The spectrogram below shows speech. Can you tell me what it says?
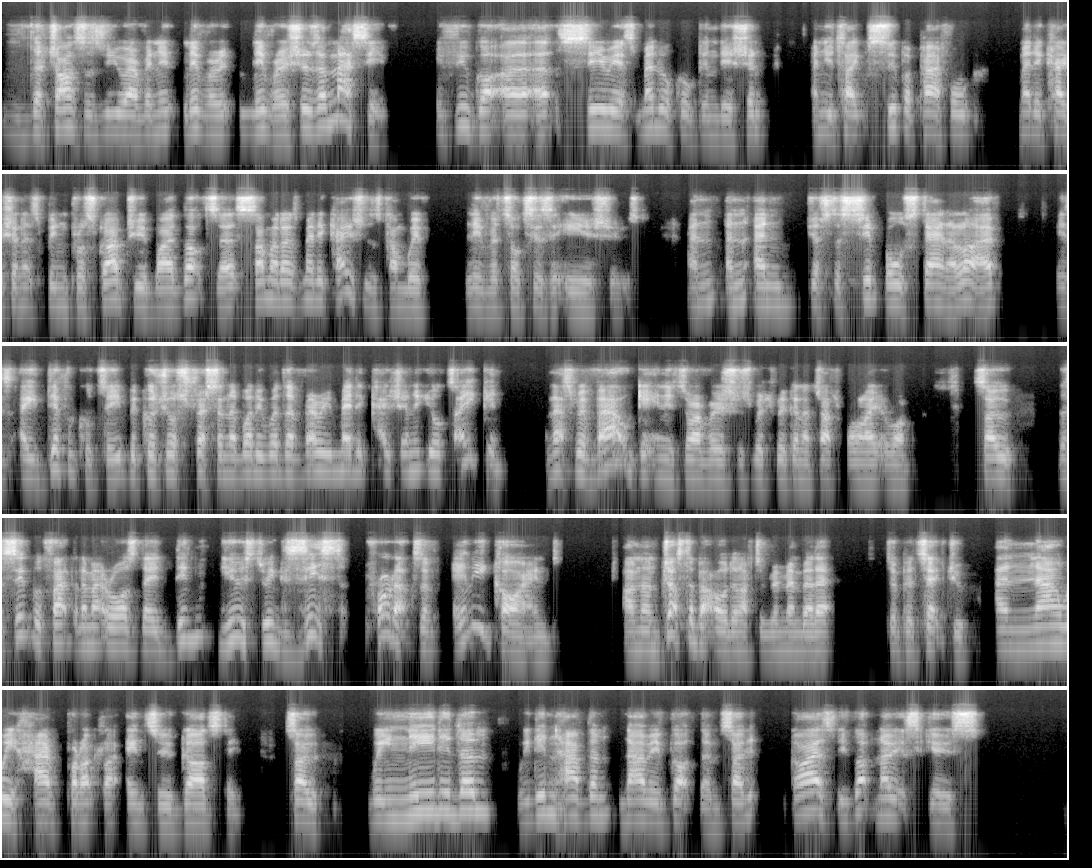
the chances of you having liver liver issues are massive. If you've got a, a serious medical condition and you take super powerful medication that's been prescribed to you by a doctor, some of those medications come with liver toxicity issues. And, and, and just a simple staying alive is a difficulty because you're stressing the body with the very medication that you're taking. And that's without getting into other issues, which we're going to touch on later on. So the simple fact of the matter was they didn't used to exist products of any kind. And I'm just about old enough to remember that to protect you. And now we have products like N2Guard Steam. So we needed them. We didn't have them. Now we've got them. So guys, you've got no excuse.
